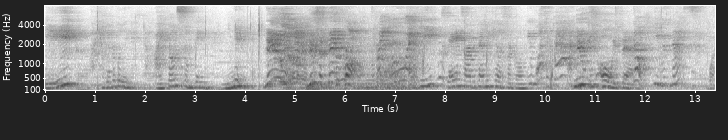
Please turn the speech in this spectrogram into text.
Her. Eep, you'll never believe it. I found something new. New! New's a big problem. Wait, wait, wait. Eep, stay inside the family kill circle. It wasn't bad. New is always bad. No, he was nice. What?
